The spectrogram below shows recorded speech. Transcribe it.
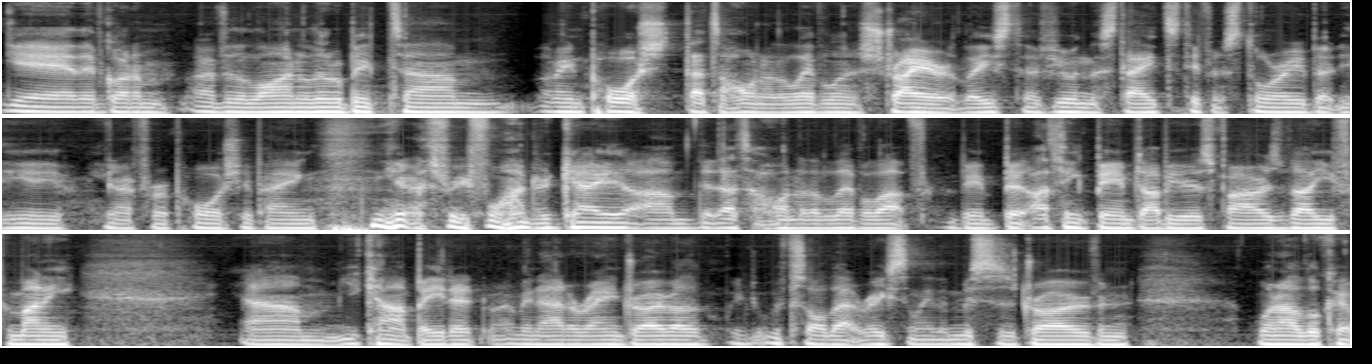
yeah, they've got them over the line a little bit. Um, I mean, Porsche, that's a whole other level in Australia, at least. If you're in the States, different story. But here, you know, for a Porsche, you're paying, you know, three, 400K. Um, that's a whole other level up. From, but I think BMW, as far as value for money, um, you can't beat it. I mean, I had a Range Rover. We, have sold that recently. The missus drove, and when I look at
